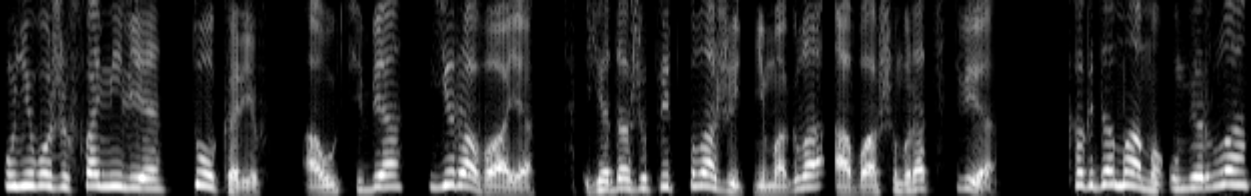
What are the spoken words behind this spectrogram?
У него же фамилия Токарев, а у тебя Яровая. Я даже предположить не могла о вашем родстве. Когда мама умерла,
